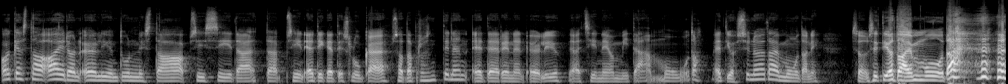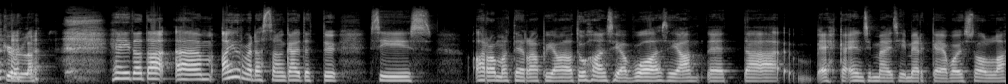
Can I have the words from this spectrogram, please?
Oikeastaan aidon öljyn tunnistaa siis siitä, että siinä etiketissä lukee 100 prosenttinen eteerinen öljy ja että siinä ei ole mitään muuta. Että jos siinä on jotain muuta, niin se on sitten jotain muuta. Kyllä. Hei, tota, äm, Ayurvedassa on käytetty siis aromaterapiaa tuhansia vuosia, että ehkä ensimmäisiä merkkejä voisi olla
